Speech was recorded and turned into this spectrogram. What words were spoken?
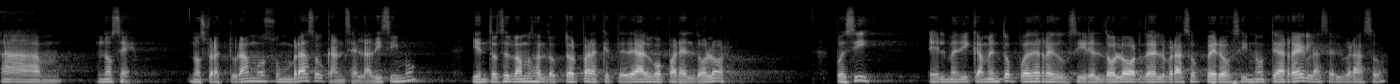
no sé, nos fracturamos un brazo canceladísimo y entonces vamos al doctor para que te dé algo para el dolor. Pues sí, el medicamento puede reducir el dolor del brazo, pero si no te arreglas el brazo,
